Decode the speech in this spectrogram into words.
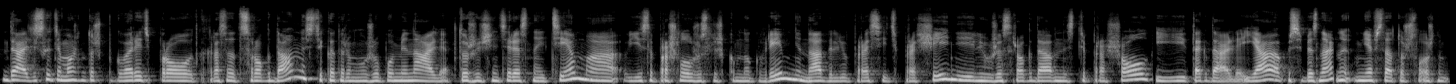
Да, здесь, кстати, можно тоже поговорить про как раз этот срок давности, который мы уже упоминали. Тоже очень интересная тема. Если прошло уже слишком много времени, надо ли просить прощения или уже срок давности прошел и так далее. Я по себе знаю, ну, мне всегда тоже сложно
